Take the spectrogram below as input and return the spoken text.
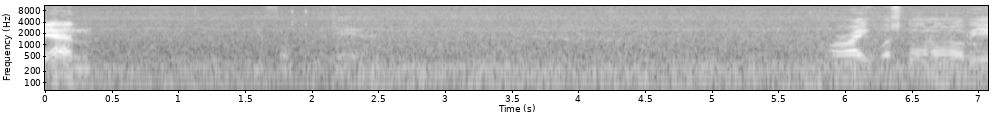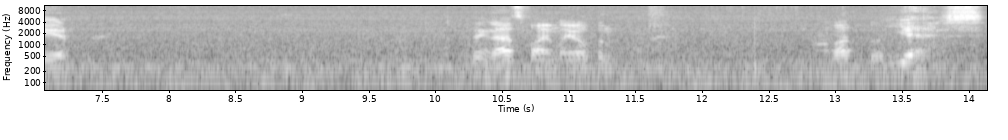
Again. You fucking potato. Alright, what's going on over here? I think that's finally open. What the? Yes.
